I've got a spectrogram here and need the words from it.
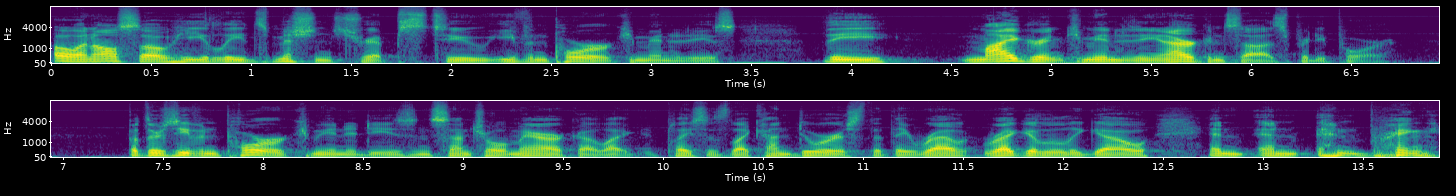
Oh, and also he leads mission trips to even poorer communities. The migrant community in Arkansas is pretty poor. But there's even poorer communities in Central America, like places like Honduras, that they re- regularly go and, and, and bring,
